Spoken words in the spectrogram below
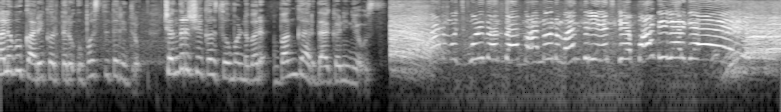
ಹಲವು ಕಾರ್ಯಕರ್ತರು ಉಪಸ್ಥಿತರಿದ್ದರು. ಚಂದ್ರಶೇಖರ್ ಸೋಮಣ್ಣವರ್, ಬಂಗಾರದ ಗಣಿ ನ್ಯೂಸ್. ಕಾನೂನು ಮಂತ್ರಿ H K Patil Congress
